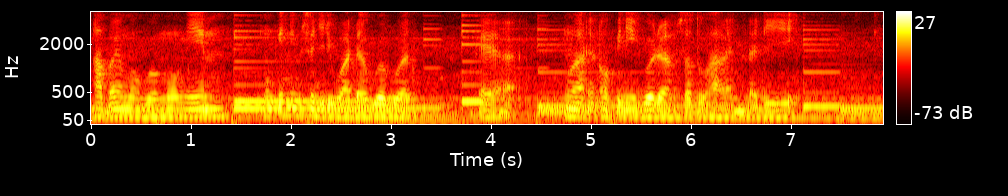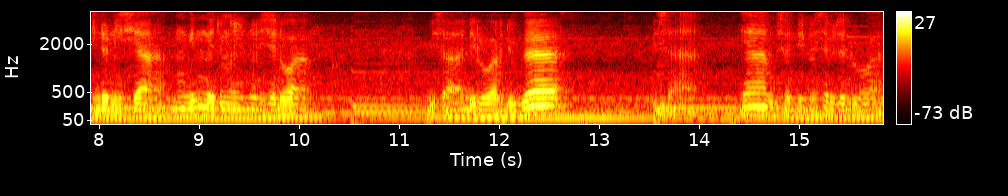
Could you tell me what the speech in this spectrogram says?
apa yang mau gue omongin. Mungkin ini bisa jadi wadah gue buat kayak ngeluarin opini gue dalam suatu hal yang ada di Indonesia. Mungkin nggak cuma Indonesia doang. Bisa di luar juga. Bisa ya bisa di Indonesia bisa di luar.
